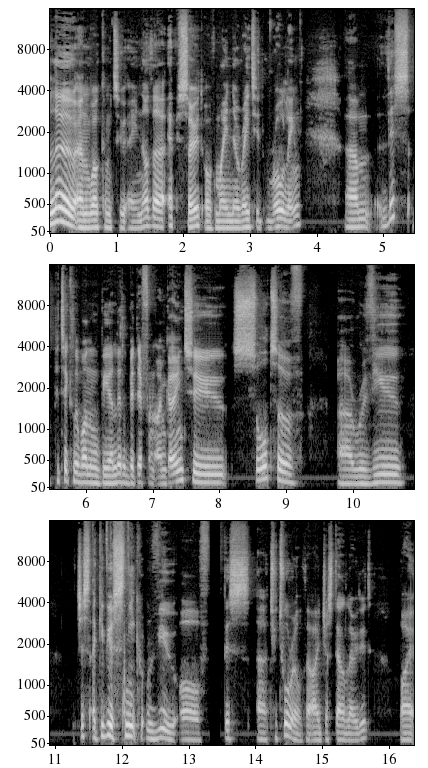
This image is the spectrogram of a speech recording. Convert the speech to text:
Hello, and welcome to another episode of my narrated rolling. Um, this particular one will be a little bit different. I'm going to sort of uh, review, just I give you a sneak review of this uh, tutorial that I just downloaded by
